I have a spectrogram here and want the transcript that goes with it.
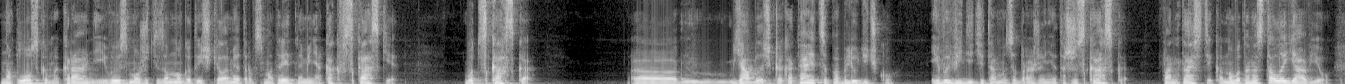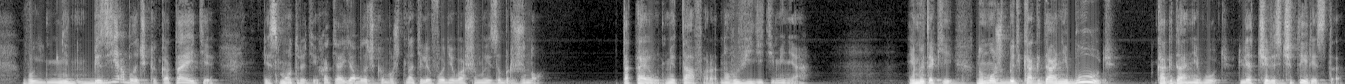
на плоском экране, и вы сможете за много тысяч километров смотреть на меня, как в сказке – вот сказка. Э, яблочко катается по блюдечку, и вы видите там изображение. Это же сказка, фантастика. Но вот она стала явью. Вы не без яблочка катаете и смотрите, хотя яблочко, может, на телефоне вашем и изображено. Такая вот метафора. Но вы видите меня. И мы такие, ну, может быть, когда-нибудь, когда-нибудь, лет через 400,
